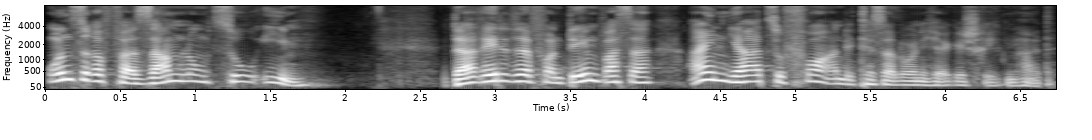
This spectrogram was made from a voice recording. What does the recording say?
unsere Versammlung zu ihm. Da redet er von dem, was er ein Jahr zuvor an die Thessalonicher geschrieben hat.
